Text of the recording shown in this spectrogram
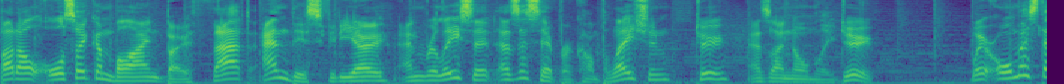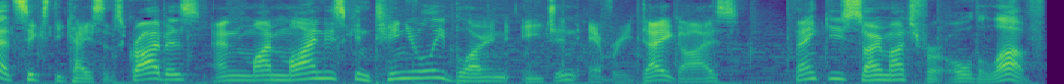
but I'll also combine both that and this video and release it as a separate compilation too, as I normally do. We're almost at 60k subscribers, and my mind is continually blown each and every day, guys. Thank you so much for all the love.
